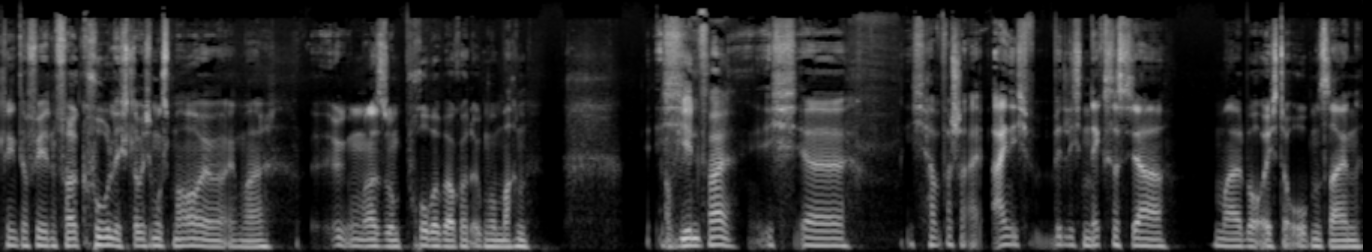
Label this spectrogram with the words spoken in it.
Klingt auf jeden Fall cool. Ich glaube, ich muss mal auch irgendwann, irgendwann so ein Probeworkout irgendwo machen. Ich, Auf jeden Fall. Ich, äh, ich habe wahrscheinlich, eigentlich will ich nächstes Jahr mal bei euch da oben sein,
